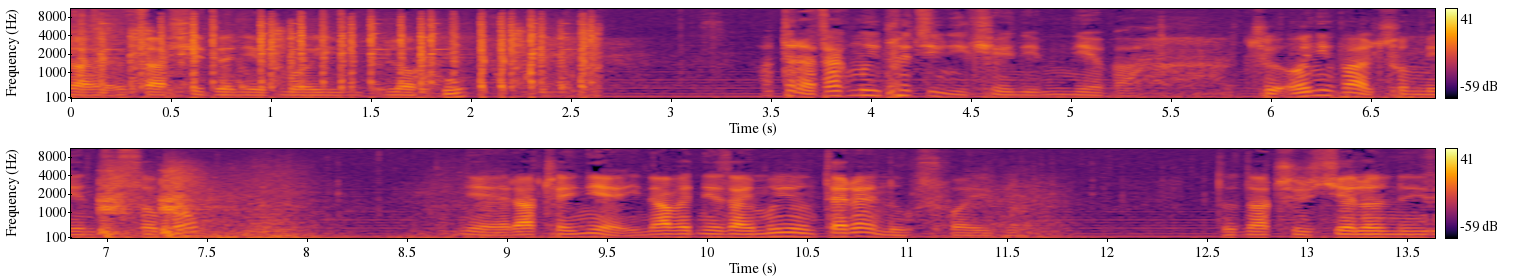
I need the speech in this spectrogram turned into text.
za, za siedzenie w moim lochu. A teraz jak mój przeciwnik się nie mniewa? Czy oni walczą między sobą? Nie, raczej nie i nawet nie zajmują terenu swojego. To znaczy że zielony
